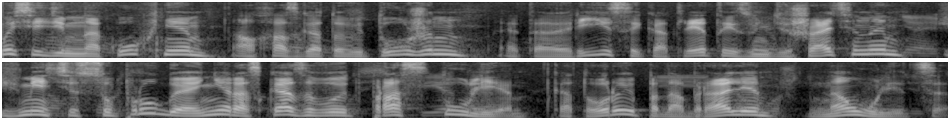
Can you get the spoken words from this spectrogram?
Мы сидим на кухне, Алхаз готовит ужин, это рис и котлеты из ундишатины, и вместе с супругой они рассказывают про стулья, которые подобрали на улице.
